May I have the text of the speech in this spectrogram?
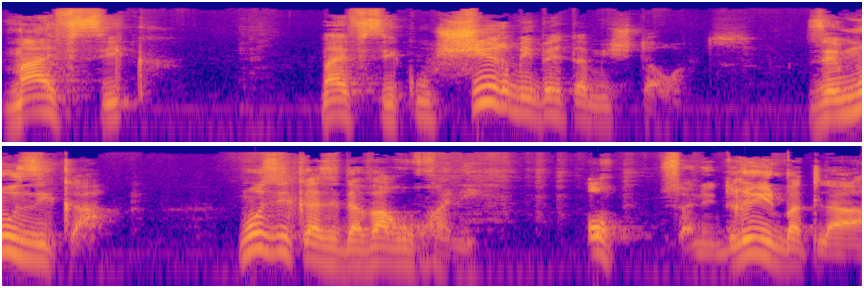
מה הפסיק? מה הפסיקו? שיר מבית המשתאות. זה מוזיקה. מוזיקה זה דבר רוחני. או, סנהדרין בטלה,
